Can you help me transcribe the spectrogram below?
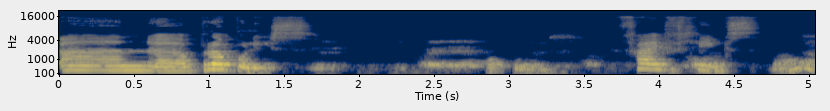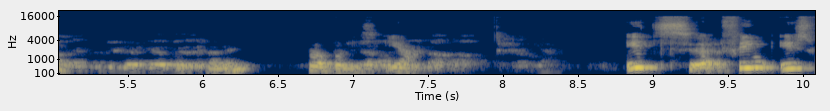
And uh, propolis. Propolis. Five things. Oh. Okay. Propolis. Yeah. Each uh, thing is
